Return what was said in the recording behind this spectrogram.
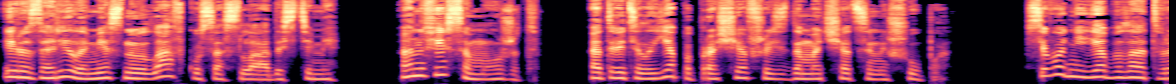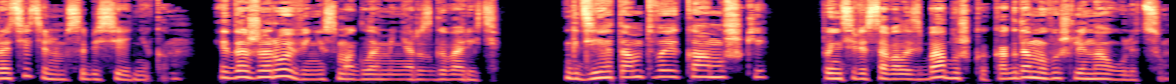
и разорила местную лавку со сладостями. Анфиса может», — ответила я, попрощавшись с домочадцами Шупа. «Сегодня я была отвратительным собеседником, и даже Рови не смогла меня разговорить. «Где там твои камушки?» — поинтересовалась бабушка, когда мы вышли на улицу.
